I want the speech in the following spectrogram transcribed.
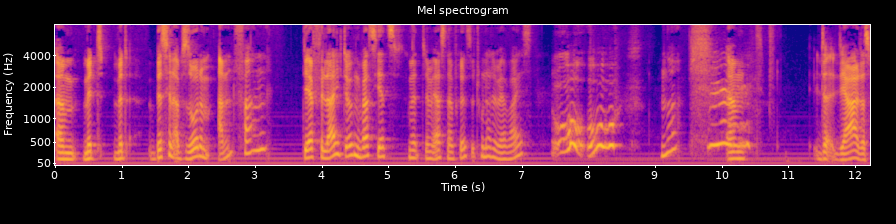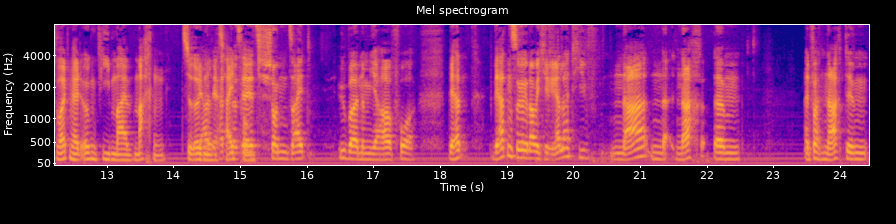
Ähm, mit, mit bisschen absurdem Anfang, der vielleicht irgendwas jetzt mit dem 1. April zu tun hatte, wer weiß. Oh, oh. Ne? ähm, da, ja, das wollten wir halt irgendwie mal machen zu Ja, irgendeinem wir hatten Zeitpunkt. das ja jetzt schon seit über einem Jahr vor. Wir hatten, wir hatten es sogar, glaube ich, relativ nah, na, nach, ähm, einfach nach dem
